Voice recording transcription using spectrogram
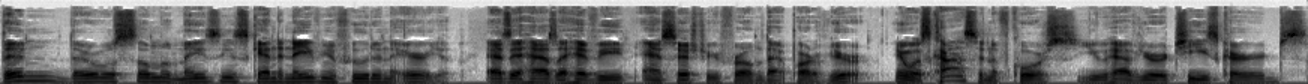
then there was some amazing Scandinavian food in the area, as it has a heavy ancestry from that part of Europe. In Wisconsin, of course, you have your cheese curds,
